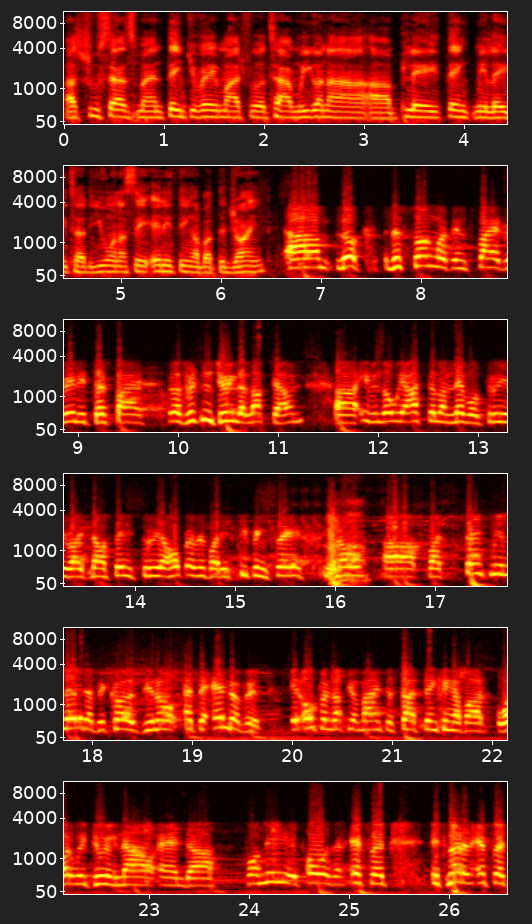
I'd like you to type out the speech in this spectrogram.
That's Trusenz, man. Thank you very much for your time. We're gonna uh, play "Thank Me Later." Do you wanna say anything about the joint? Um, look, this song was inspired really just by, it was written during the lockdown. Uh, even though we are still on level three right now, stage three, I hope everybody's keeping safe, you know. Uh, but thank me later because, you know, at the end of it, it opens up your mind to start thinking about what we're doing now. And uh, for me, it's always an effort. It's not an effort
